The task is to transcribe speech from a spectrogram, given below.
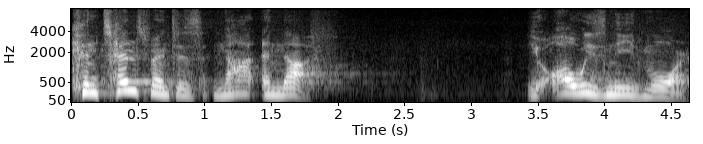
Contentment is not enough. You always need more.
